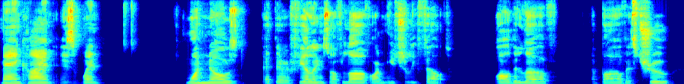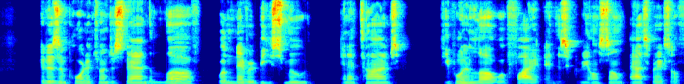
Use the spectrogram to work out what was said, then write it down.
mankind is when one knows that their feelings of love are mutually felt. While the love above is true, it is important to understand that love will never be smooth, and at times, people in love will fight and disagree on some aspects of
